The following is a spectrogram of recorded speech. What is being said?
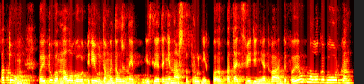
Потом, по итогам налогового периода, мы должны, если это не наш сотрудник, подать сведения 2 НДФЛ в налоговый орган,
